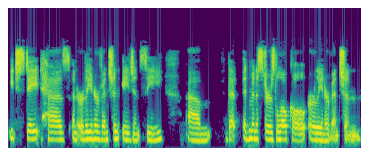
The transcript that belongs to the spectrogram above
Each state has an early intervention agency um, that administers local early intervention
